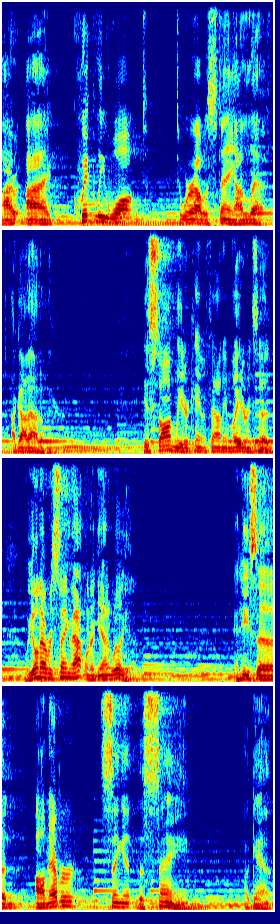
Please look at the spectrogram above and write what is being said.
I, I quickly walked to where I was staying. I left. I got out of there. His song leader came and found him later and said, Well, you'll never sing that one again, will you? And he said, I'll never sing it the same again.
